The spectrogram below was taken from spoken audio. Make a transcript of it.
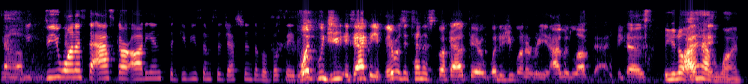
Now, Do you want us to ask our audience to give you some suggestions of a book they'd what like? would you exactly if there was a tennis book out there? What did you want to read? I would love that because You know, I I- have I- one.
